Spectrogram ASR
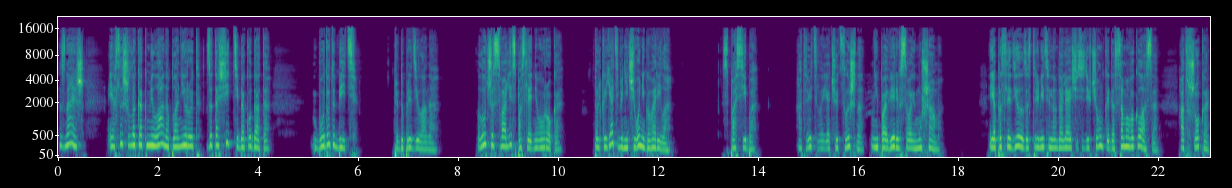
«Знаешь, я слышала, как Милана планирует затащить тебя куда-то. Будут бить», — предупредила она. «Лучше свали с последнего урока. Только я тебе ничего не говорила». «Спасибо», — ответила я чуть слышно, не поверив своим ушам. Я проследила за стремительно удаляющейся девчонкой до самого класса. От шока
